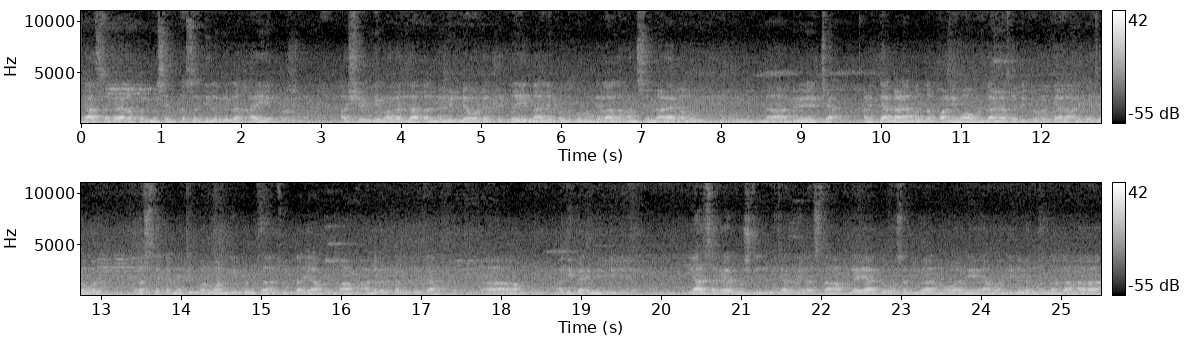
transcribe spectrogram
ह्या सगळ्याला परमिशन कसं दिलं गेलं हाही एक प्रश्न आहे. आज शेळकी भागातल्या आता नवीन लेआउट आहे तिथंही नाले बंद करून त्याला लहानशा नळ्या घालून ड्रेनेजच्या आणि त्या नळ्यामधनं पाणी वाहून जाण्यासाठी थोडं त्या आणि त्याच्यावर रस्ते करण्याची परवानगी पण सुद्धा या महा- महानगरपालिकेच्या अधिकाऱ्यांनी दिलेली आहे. या सगळ्या गोष्टीचा विचार केला असता आपल्या या वसंत विहार आणि अवंतीनगरमधनं जाणारा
